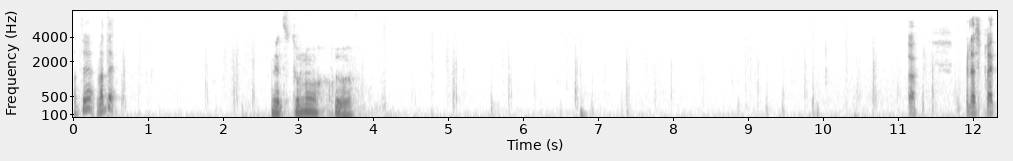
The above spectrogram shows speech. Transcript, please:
Warte, warte. Jetzt du noch rüber. Wenn das Brett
